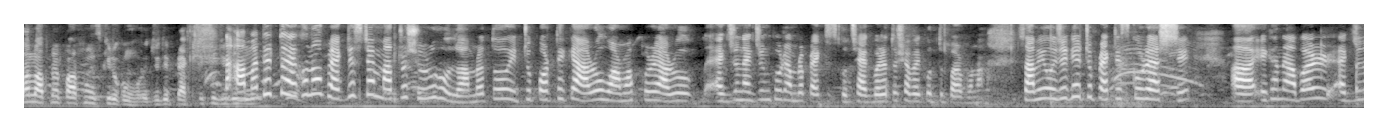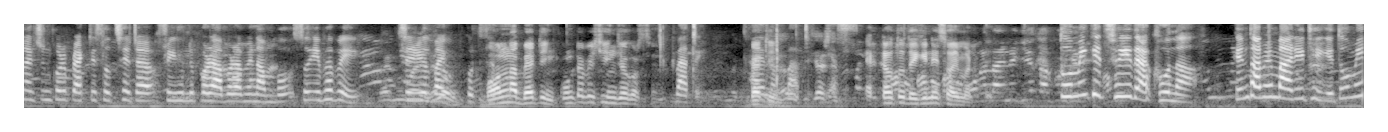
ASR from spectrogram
তাহলে আপনার পারফরমেন্স কীরকম হবে? যদি প্র্যাকটিসে যদি আমাদের তো এখনও প্র্যাকটিস টাইম মাত্র শুরু হলো। আমরা তো একটু পর থেকে আরও ওয়ার্ম আপ করে আরও একজন একজন করে আমরা প্র্যাকটিস করছি। একবারে তো সবাই করতে পারব না। সো আমি ওই জায়গায় একটু প্র্যাকটিস করে আসছি। এখানে আবার একজন একজন করে প্র্যাকটিস হচ্ছে। এটা ফ্রি হলে পরে আবার আমি নামবো। সো এভাবেই সিরিয়াল বাইক করতে বল না ব্যাটিং কোনটা বেশি এনজয় করছেন? ব্যাটিং Batting. একটাও তো দেখিনি ছয় মারতে। তুমি কিছুই দেখো না। কিন্তু আমি মারি ঠিকই। তুমি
